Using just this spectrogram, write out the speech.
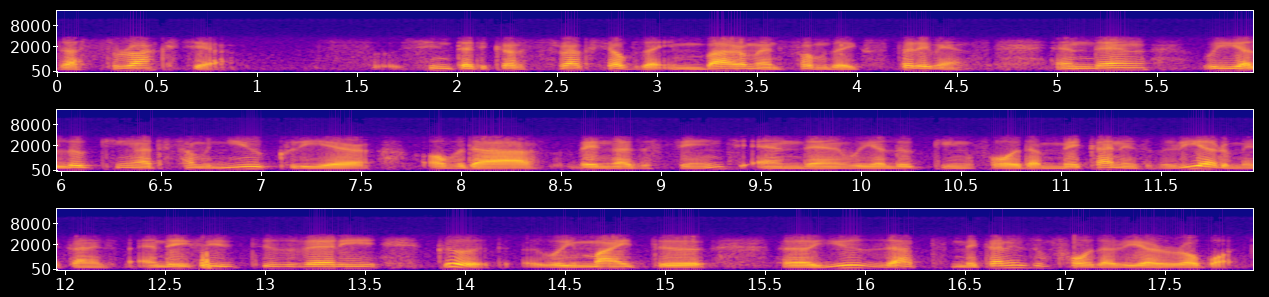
the structure, synthetic structure of the environment from the experiments. And then we are looking at some nuclear of the Bengalese finch, and then we are looking for the mechanism, real mechanism. And if it is very good, we might uh, uh, use that mechanism for the real robots.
